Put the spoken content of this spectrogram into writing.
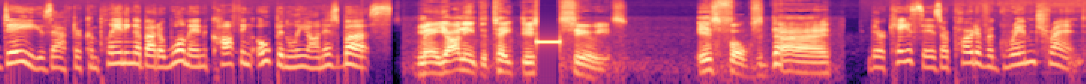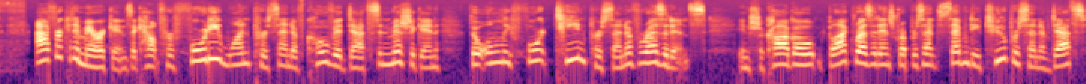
days after complaining about a woman coughing openly on his bus. Man, y'all need to take this serious. It's folks dying. Their cases are part of a grim trend. African Americans account for 41% of COVID deaths in Michigan, though only 14% of residents. In Chicago, black residents represent 72% of deaths,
